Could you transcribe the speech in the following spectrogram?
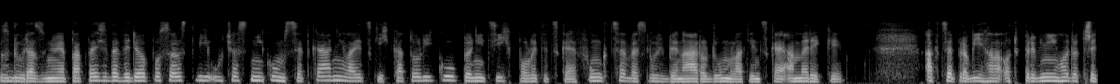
zdůrazňuje papež ve videoposelství účastníkům setkání laických katolíků plnících politické funkce ve službě národům Latinské Ameriky. Akce probíhala od 1. do 3.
